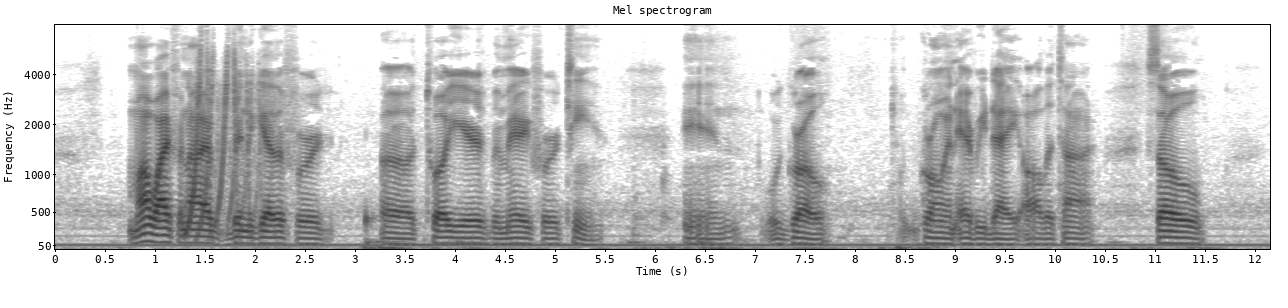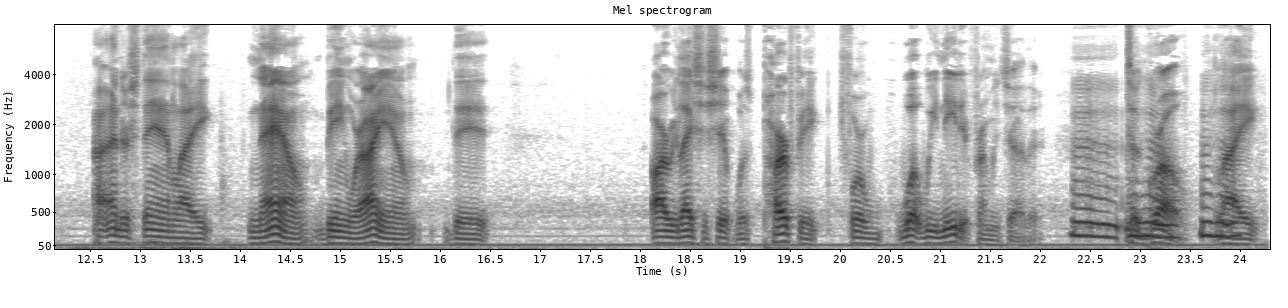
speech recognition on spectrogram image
my wife and I have been together for uh, 12 years, been married for 10. And we grow, growing every day, all the time. So I understand, like, now being where I am, that our relationship was perfect for what we needed from each other to mm-hmm. grow. Mm-hmm. Like,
